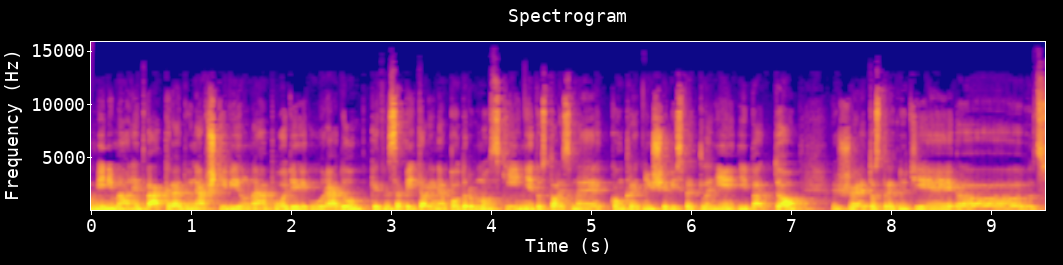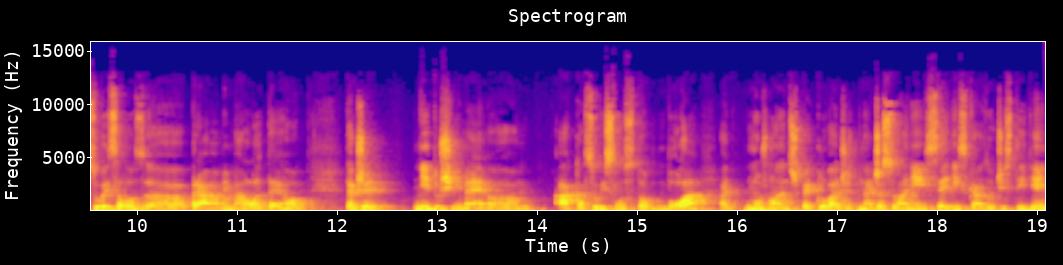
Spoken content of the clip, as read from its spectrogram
minimálne dvakrát ju navštívil na pôde úradu. Keď sme sa pýtali na podrobnosti, nedostali sme konkrétnejšie vysvetlenie, iba to, že to stretnutie súviselo s právami maloletého. Takže netušíme, aká súvislosť to bola a môžeme len špekulovať, že načasovanie sedí s kázou čistý deň.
